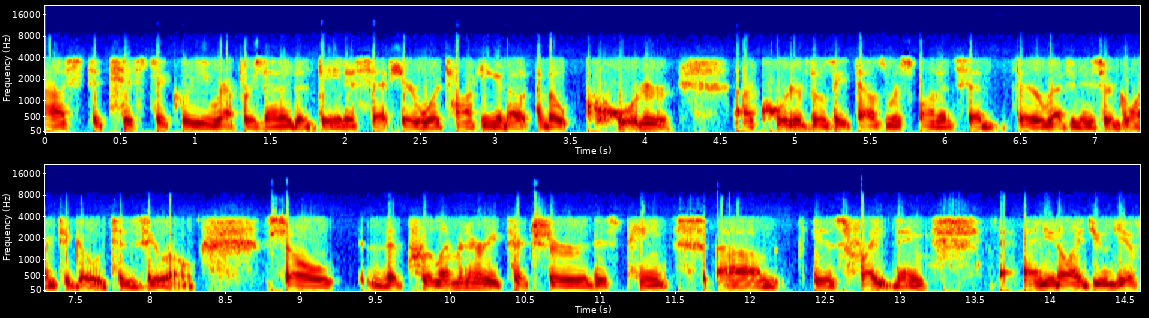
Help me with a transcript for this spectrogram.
uh, statistically representative data set here we're talking about about quarter a quarter of those 8000 respondents said their revenues are going to go to zero so the preliminary picture this paints um, is frightening and you know i do give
